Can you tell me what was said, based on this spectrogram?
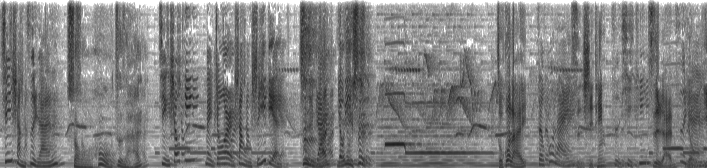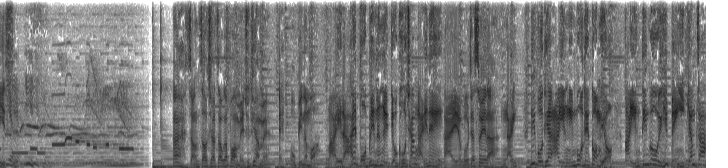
欣赏自然，守护自然。请收听每周二上午十一点《自然有意思》。走过来，走过来，仔细听，仔细听，自然有意思。哎，昨走车走到半暝去忝诶，哎，有病了无？没啦，还无病人会得口腔癌呢。哎呦，无遮衰啦！哎，你无听阿英因某在讲哟？阿英顶个月去病院检查，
